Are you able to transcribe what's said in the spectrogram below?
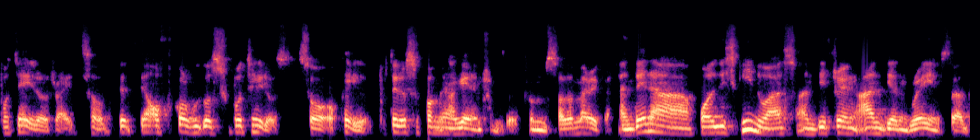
potatoes, right? So of course we go to potatoes. So okay, potatoes are coming again from the, from South America, and then uh, all these quinoas and different Andean grains that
